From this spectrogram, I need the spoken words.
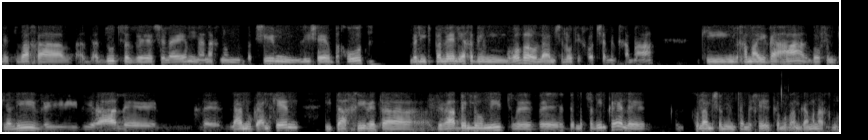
לטווח הדוץ הזה שלהם, אנחנו מבקשים להישאר בחוץ ולהתפלל יחד עם רוב העולם שלא תפרוץ שם מלחמה, כי מלחמה היא רעה באופן כללי, והיא רעה ל- ל- לנו גם כן, היא תעכיר את הזירה הבינלאומית, ובמצבים כאלה כולם משלמים את המחיר, כמובן גם אנחנו.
